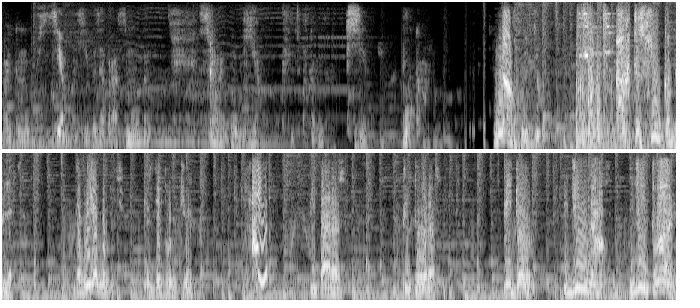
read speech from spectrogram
Поэтому всем спасибо за просмотр. С вами был я, Всем пока. Нахуй иди. Ах ты сука, блядь. Да выебывайте. Пизде получил. Пидорас. Пидорас. Пидор. Иди нахуй. Иди, тварь.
